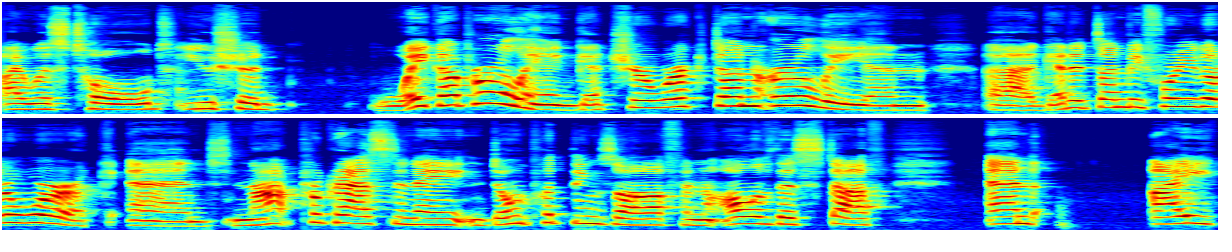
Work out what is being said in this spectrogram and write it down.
I was told you should wake up early and get your work done early and uh, get it done before you go to work and not procrastinate and don't put things off and all of this stuff. And I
